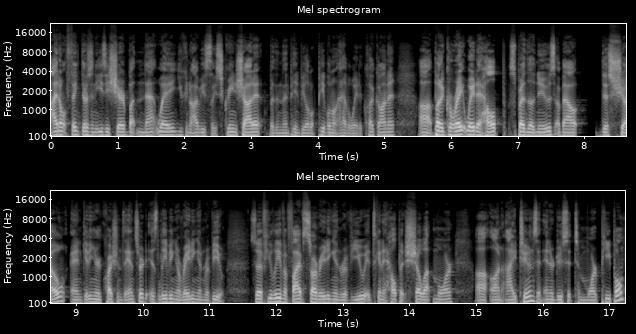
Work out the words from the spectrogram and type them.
I don't think there's an easy share button that way. You can obviously screenshot it, but then, then people don't, people don't have a way to click on it. Uh, but a great way to help spread the news about this show and getting your questions answered is leaving a rating and review. So if you leave a five star rating and review, it's going to help it show up more uh, on iTunes and introduce it to more people.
